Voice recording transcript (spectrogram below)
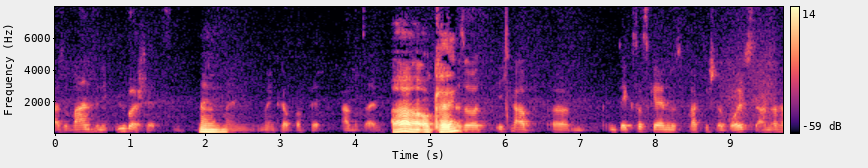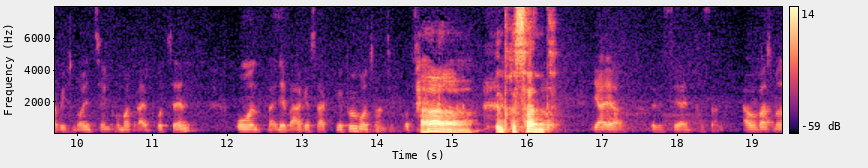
also wahnsinnig überschätzen, mhm. mein, mein Körperfettanteil. Ah, okay. Also ich habe ähm, im DEXA-Scan, das ist praktisch der Goldstandard, habe ich 19,3 Prozent und meine Waage sagt mir 25 Prozent. Ah, interessant. Also, ja, ja, das ist sehr interessant. Aber was man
